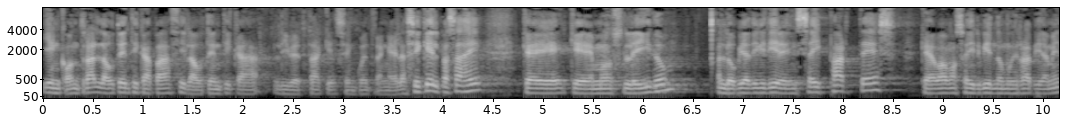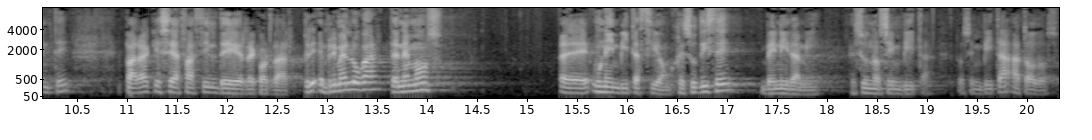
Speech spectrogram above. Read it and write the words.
y encontrar la auténtica paz y la auténtica libertad que se encuentra en él. Así que el pasaje que, hemos leído lo voy a dividir en seis partes que vamos a ir viendo muy rápidamente para que sea fácil de recordar. En primer lugar, tenemos eh, una invitación. Jesús dice, venid a mí. Jesús nos invita, nos invita a todos.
